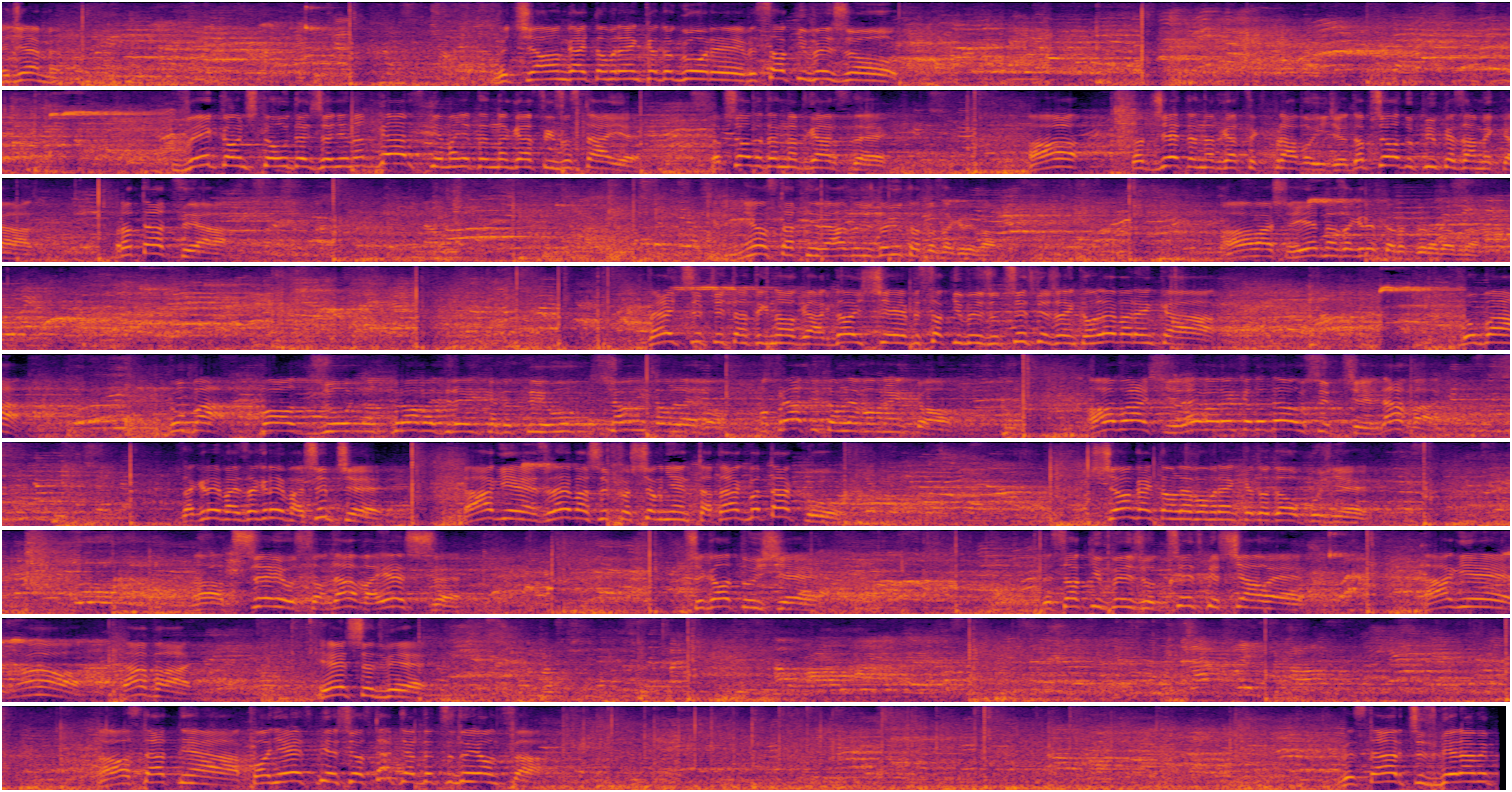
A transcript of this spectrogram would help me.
Jedziemy. Wyciągaj tą rękę do góry. Wysoki wyrzut. Wykończ to uderzenie nadgarstkiem, a nie ten nadgarstek zostaje. Do przodu ten nadgarstek. O, to gdzie ten nadgarstek w prawo idzie? Do przodu piłkę zamykasz. Rotacja. Nie ostatni raz, będziesz do jutra to zagrywał. O właśnie, jedna zagrywka dopiero dobra. Wejdź szybciej na tych nogach, dojście, wysoki wyrzut, przyspiesz ręką, lewa ręka. Guba, Guba, podrzuć, odprowadź rękę do tyłu, ściągnij tą lewą, popracuj tą lewą ręką. O właśnie, lewą rękę do dołu szybciej, dawaj. Zagrywaj, zagrywaj, szybciej. Tak jest, lewa szybko ściągnięta, tak w ataku. Ściągaj tą lewą rękę do dołu później. No, trzy już są, dawaj, jeszcze. Przygotuj się. Wysoki wyrzut, przyspiesz ciałem. Tak jest, no, dawaj. Jeszcze dwie. No, ostatnia, po nie ostatnia decydująca. Wystarczy, zbieramy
